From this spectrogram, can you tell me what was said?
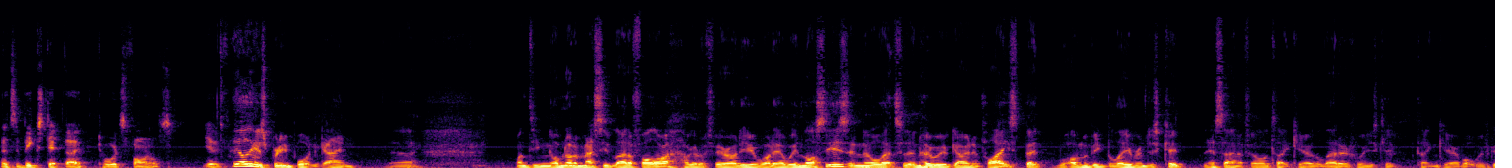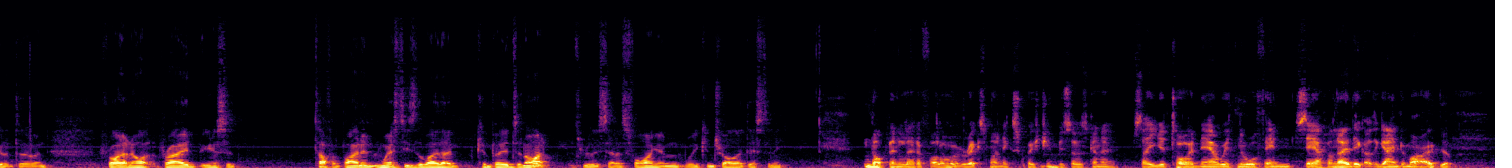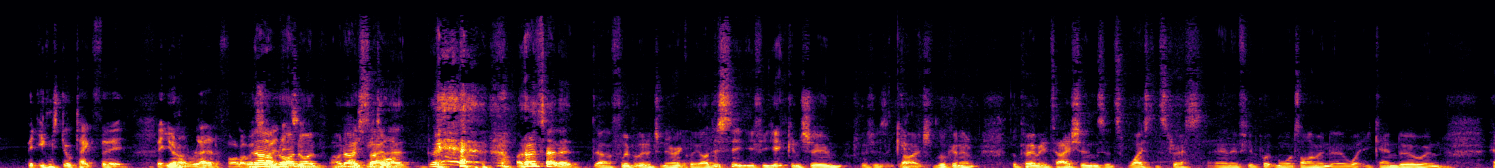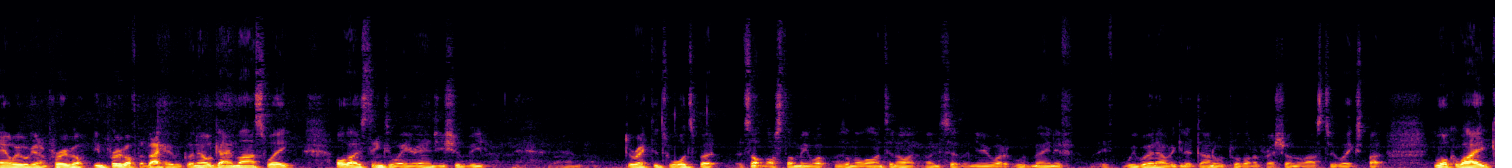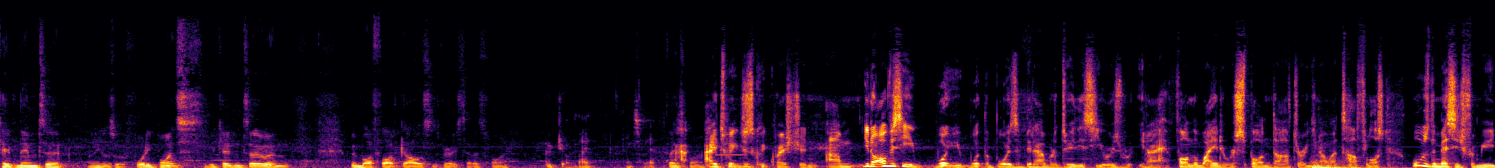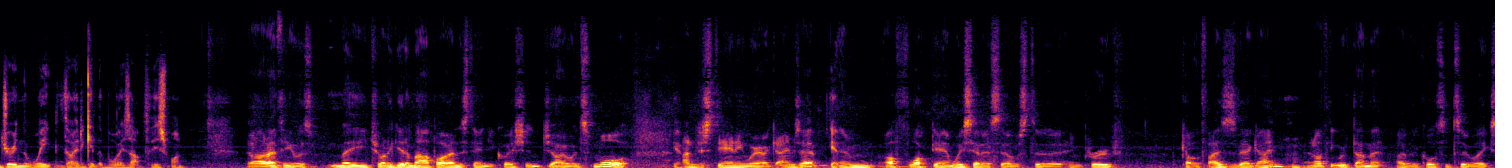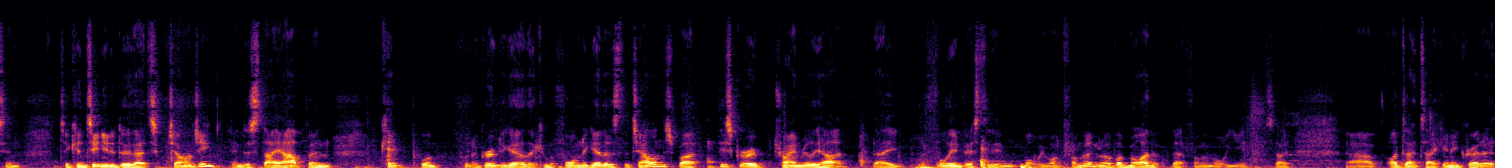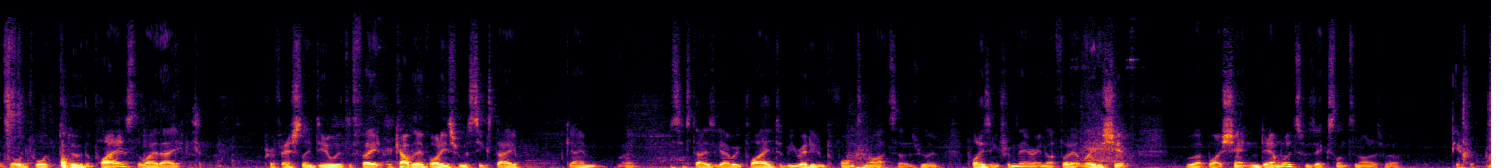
That's a big step though towards finals. Yeah, yeah I think it's a pretty important game. Uh, one thing, I'm not a massive ladder follower. I've got a fair idea what our win loss is and all that, and who we're going to place. But I'm a big believer in just keep the SANFL will take care of the ladder if we just keep taking care of what we've got to do. And Friday night, the parade against a tough opponent in Westies, the way they competed tonight, it's really satisfying, and we control our destiny not been a ladder follower wrecks my next question mm. because I was going to say you're tied now with North and South. I know they've got the game tomorrow. Yep. But you can still take third. But you're not a to follower. No, so I'm not. No, I don't say that. I don't say that uh, flippantly or generically. I just think if you get consumed, especially as a coach, yep. looking at the permutations, it's wasted stress. And if you put more time into what you can do and how we were going to improve improve off the back of the Glenelg game last week, all those things are where your energy should be directed towards, but it's not lost on me what was on the line tonight. I certainly knew what it would mean if, if we weren't able to get it done. It would put a lot of pressure on the last two weeks. But walk away, keeping them to, I think it was what, 40 points we keep them to, and win by five goals is very satisfying. Good job, mate. Thanks for that. Thanks, mate. Hey, Twig, just a quick question. Um, you know, obviously, what you what the boys have been able to do this year is, you know, find the way to respond after, you know, a tough loss. What was the message from you during the week, though, to get the boys up for this one? I don't think it was me trying to get them up. I understand your question, Joe. It's more yep. understanding where our game's at. Yep. And off lockdown, we set ourselves to improve a couple of phases of our game, mm-hmm. and I think we've done that over the course of two weeks. And to continue to do that's challenging, and to stay up and keep putting a group together that can perform together is the challenge. But this group train really hard. They are fully invested in what we want from them, and I've admired that from them all year. So. Uh, I don't take any credit. It's all to do with the players, the way they professionally deal with defeat, recover their bodies from a six-day game. Uh, six days ago we played to be ready to perform tonight, so it was really pleasing from there. And I thought our leadership, by Shenton downwards, was excellent tonight as well. Beautiful.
